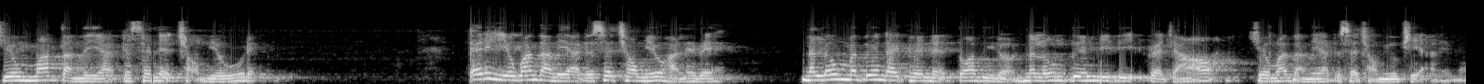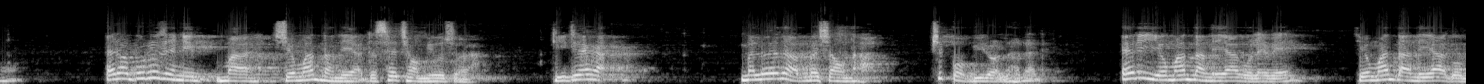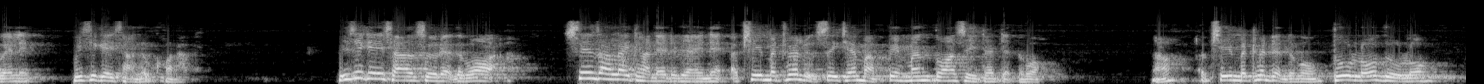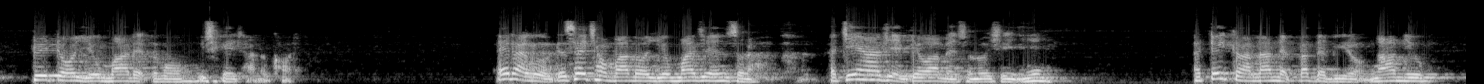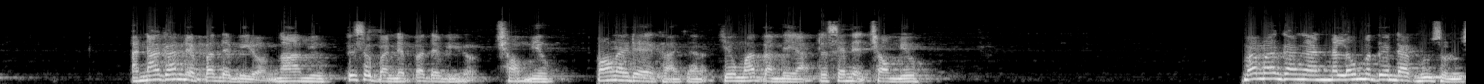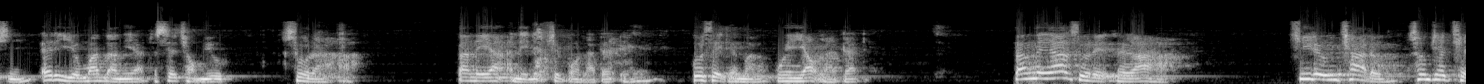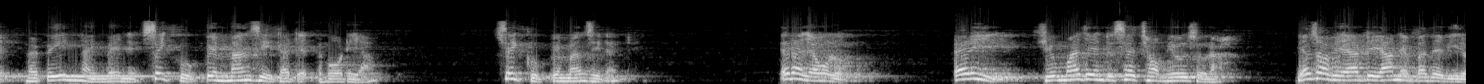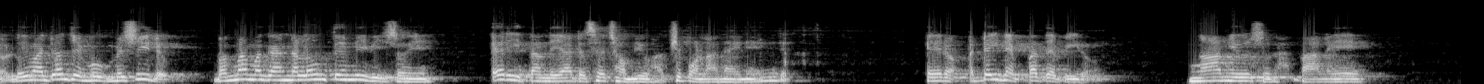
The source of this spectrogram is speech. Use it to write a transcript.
ယုံမတန်တရား16မျိုးတဲ့အဲ့ဒီယုံမတန်တရား16မျိုးဟာလည်းပဲနှလုံးမသွင်းတိုက်ဖဲနဲ့သွားပြီးတော့နှလုံးသွင်းပြီးသည့်အတွက်ကြောင့်ယုံမတန်တရား16မျိုးဖြစ်ရတယ်ပေါ့အဲ့တော့ပုရုဇဉ်တွေမှာယုံမတန်တရား16မျိုးဆိုတာဒီထက်ကမလွဲတာမရှောင်တာဖြစ်ပေါ်ပြီးတော့လာတတ်တယ်အဲ့ဒီယုံမတန်တရားကိုလည်းပဲယုံမတန်တရားကိုပဲလေ ဝိသိကိစ္စလို့ခေါ်တာပဲဝိသိကိစ္စဆိုတဲ့သဘောကစဉ်းစားလိုက်တာနဲ့တပြိုင်နက်အဖြေမထွက်လို့စိတ်ထဲမှာပင်ပန်းသွားစေတတ်တဲ့သဘောနော်အဖြေမထွက်တဲ့သဘောသို့လောသို့လောတွေးတော်ယုံမှားတဲ့သဘောဝိသိကိစ္စလို့ခေါ်တယ်အဲ့ဒါကို16ပါးသောယုံမှားခြင်းဆိုတာအကျဉ်းအဖြစ်ပြောရမယ်ဆိုလို့ရှိရင်အတိတ်ကာလနဲ့ပတ်သက်ပြီးတော့၅မျိုး အနာဂတ်နဲ့ပတ်သက်ပြီးတော့၅မျိုးပစ္စုပန်နဲ့ပတ်သက်ပြီးတော့6မျိုးပေါင်းလိုက်တဲ့အခါကျတော့ယုံမတန်တရား16မျိုးမမကန်ကန်နှလုံးမသွင်းတတ်ဘူးဆိုလို့ရှိရင်အဲ့ဒီယုံမတန်တရား16မျိုးဆိုတာဟာတန်တရားအနေနဲ့ဖြစ်ပေါ်လာတတ်တယ်ကိုယ်စိတ်ထဲမှာဝင်ရောက်လာတတ်တယ်တန်တရားဆိုတဲ့စကားဟာ ရှိတုံချတုံဆုံးဖြတ်ချက်မပေးနိုင်ပဲနဲ့စိတ်ကိုပင်ပန်းစေတတ်တဲ့သဘောတရားစိတ်ကိုပင်ပန်းစေတတ်တယ်အဲ့ဒါကြောင့်မလို့အဲ့ဒီယုံမခြင်း16မျိုးဆိုတာရသော်ဘုရားတရားနဲ့ပတ်သက်ပြီးတော့လေမကျွမ်းကျင်မှုမရှိလို့မမမကန်နှလုံးသွင်းမိပြီဆိုရင်အဲ့ဒီတန်တရား16မျိုးဟာဖြစ်ပေါ်လာနိုင်တယ်တဲ့အဲ့တော့အတိတ်နဲ့ပတ်သက်ပြီးတော့ ၅မျိုးဆိုတာပါလေ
